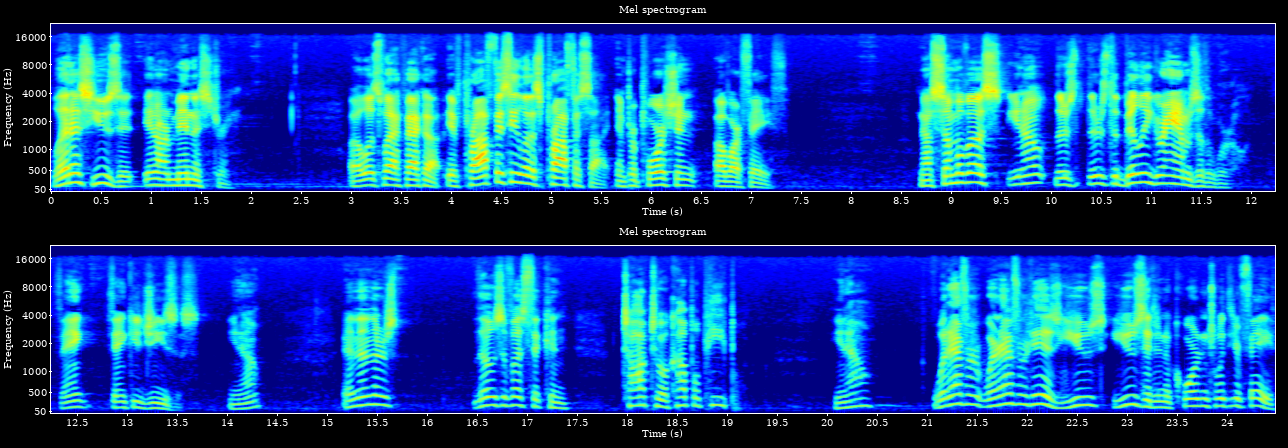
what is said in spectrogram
let us use it in our ministry. Uh, let's back, back up. If prophecy, let us prophesy in proportion of our faith. Now, some of us, you know, there's, there's the Billy Grahams of the world. Thank, thank you, Jesus, you know? And then there's those of us that can talk to a couple people, you know? Whatever, wherever it is, use, use it in accordance with your faith.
